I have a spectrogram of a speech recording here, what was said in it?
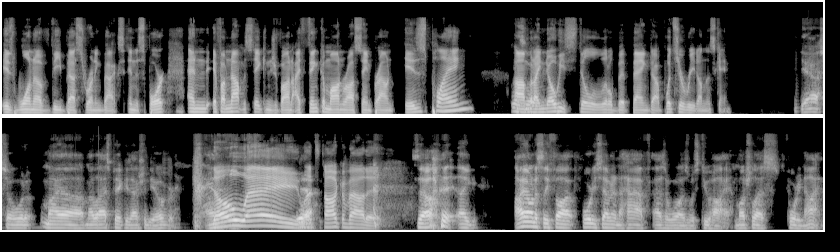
is one of the best running backs in the sport. And if I'm not mistaken, Jovan, I think Amon-Ra St. Brown is playing. Um, but I know he's still a little bit banged up. What's your read on this game? Yeah. So what, my uh my last pick is actually the over. no way. yeah. Let's talk about it. So like I honestly thought 47 and a half as it was was too high, much less 49.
